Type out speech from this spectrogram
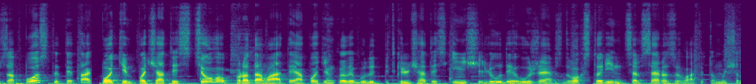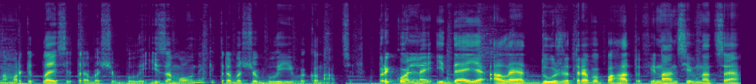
запостити, так потім почати з цього продавати, а потім, коли будуть підключатись інші люди, уже з двох сторін це все розвивати, тому що на маркетплейсі треба, щоб були і замовники, треба, щоб були і виконавці. Прикольна ідея, але дуже треба багато фінансів на це,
